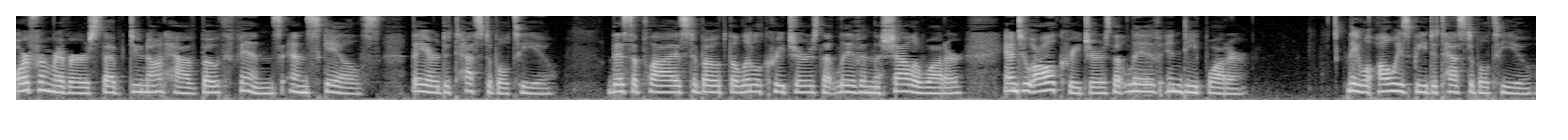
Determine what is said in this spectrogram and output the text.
or from rivers that do not have both fins and scales. They are detestable to you. This applies to both the little creatures that live in the shallow water and to all creatures that live in deep water. They will always be detestable to you.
